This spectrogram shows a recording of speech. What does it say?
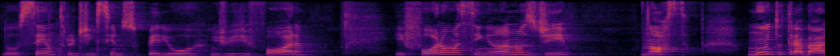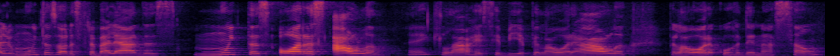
do Centro de Ensino Superior em Juiz de Fora. E foram assim anos de nossa, muito trabalho, muitas horas trabalhadas, muitas horas aula, né, que lá recebia pela hora aula, pela hora coordenação.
